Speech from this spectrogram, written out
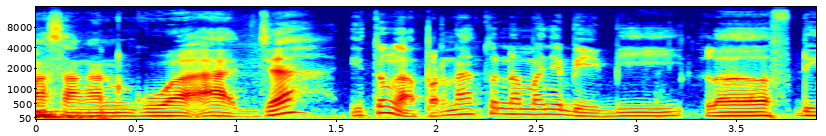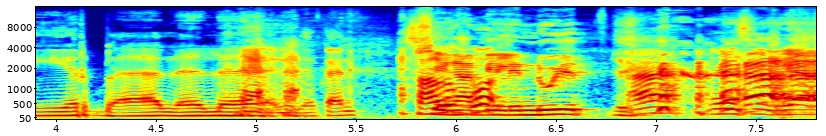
pasangan gua aja itu nggak pernah tuh namanya baby, love, dear, bla bla bla gitu kan. Si gua- ngambilin duit. Ah, iya sih, ya.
